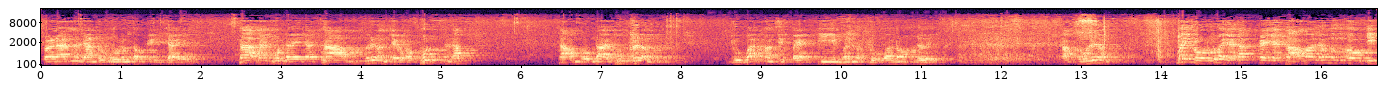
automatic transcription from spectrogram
เพราะนั้นอาจารย์สมบูรณ์ต้องเกรงใจ ถ้าท่านผู้ใดจะถามเรื่องเกี่ยวกับพุทธนะครับ ถามผมได้ทุกเรื่อง อยู่วัดมาสิบแปดปีเหมือนกับอยู่วานนอกเลยครับรู้เรื่อง ครับใครจะถามว่าแล้วมึงเอาดิน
